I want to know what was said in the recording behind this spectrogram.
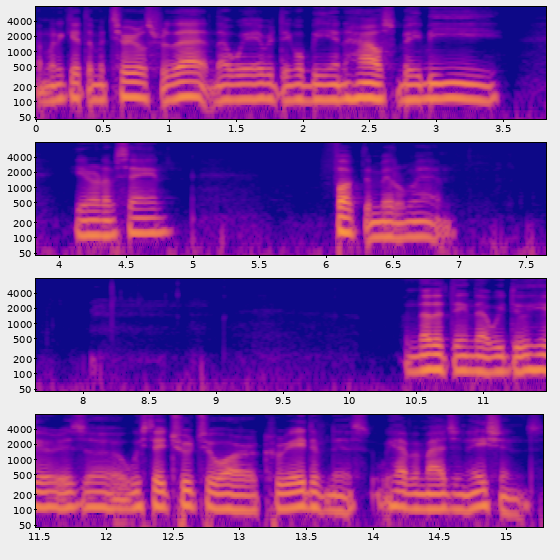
I'm gonna get the materials for that. That way everything will be in house, baby. You know what I'm saying? Fuck the middleman. Another thing that we do here is uh, we stay true to our creativeness. We have imaginations.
